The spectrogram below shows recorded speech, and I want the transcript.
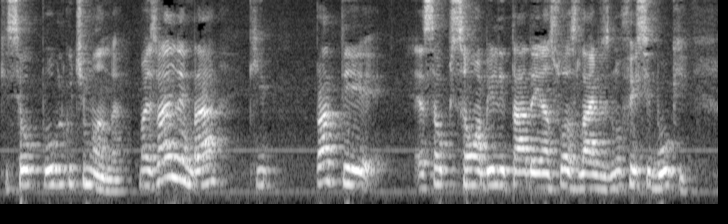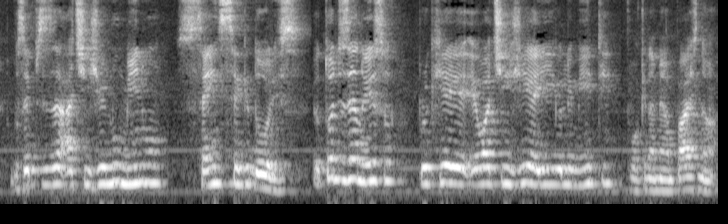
que seu público te manda. Mas vale lembrar que para ter essa opção habilitada aí nas suas lives no Facebook, você precisa atingir no mínimo 100 seguidores. Eu estou dizendo isso porque eu atingi aí o limite, vou aqui na minha página,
